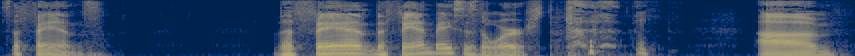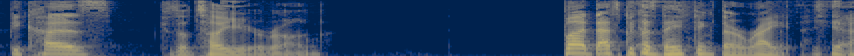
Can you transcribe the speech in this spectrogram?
is the fans. The fan, the fan base is the worst. um, because, Because they'll tell you you're wrong. but that's because they think they're right. Yeah.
